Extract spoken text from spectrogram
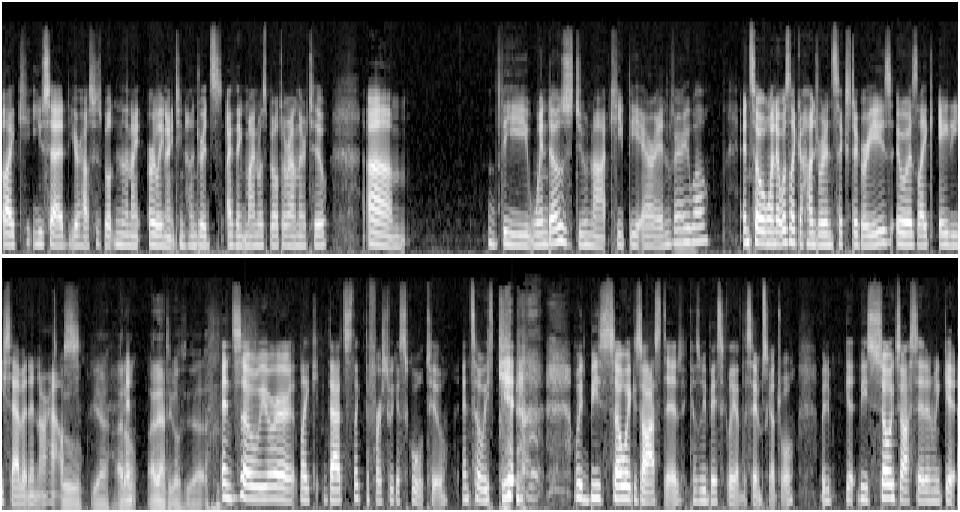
like you said, your house was built in the ni- early 1900s. I think mine was built around there too. Um, the windows do not keep the air in very mm. well, and so when it was like 106 degrees, it was like 87 in our house. Ooh, yeah, I don't. I didn't have to go through that. And so we were like, that's like the first week of school too. And so we'd get, we'd be so exhausted because we basically have the same schedule. We'd get be so exhausted, and we'd get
